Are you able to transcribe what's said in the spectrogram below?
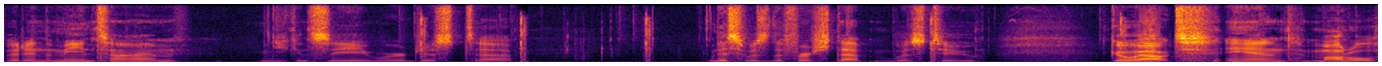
But in the meantime you can see we're just uh, this was the first step was to go out and model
